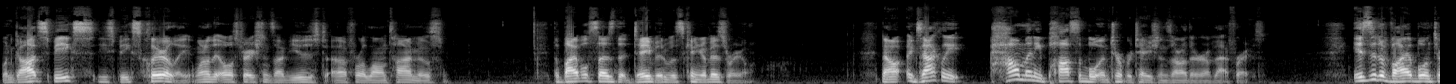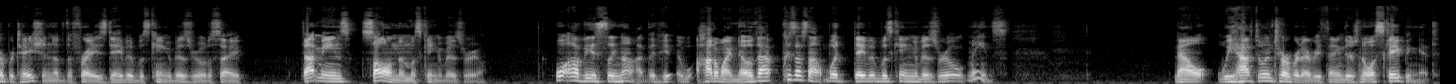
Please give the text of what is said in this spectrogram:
When God speaks, he speaks clearly. One of the illustrations I've used uh, for a long time is the Bible says that David was king of Israel. Now, exactly how many possible interpretations are there of that phrase? Is it a viable interpretation of the phrase David was king of Israel to say, that means Solomon was king of Israel? Well, obviously not. How do I know that? Because that's not what David was king of Israel means. Now, we have to interpret everything. There's no escaping it.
